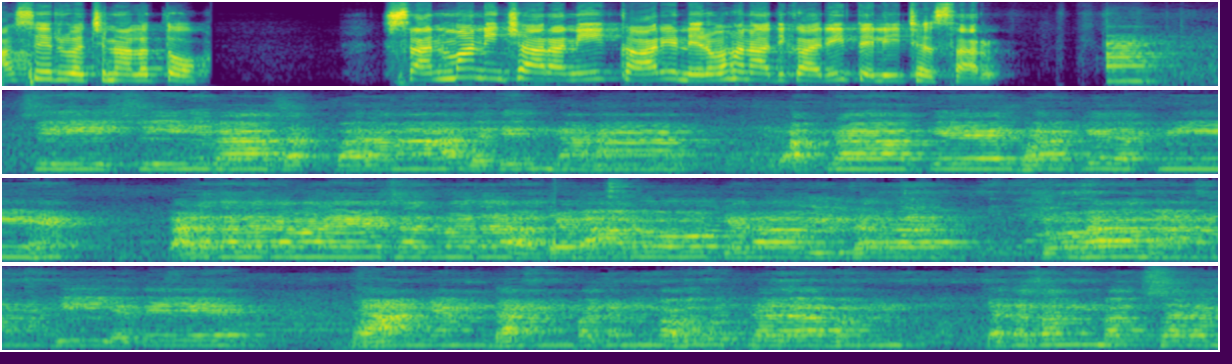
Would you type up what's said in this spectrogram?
ఆశీర్వచనాలతో సన్మానించారని కార్యనిర్వహణాధికారి తెలియజేశారు. శ్రీ ధాన్యం ధనం వశం బహుపుత్రలాభం. శతసంవత్సరం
